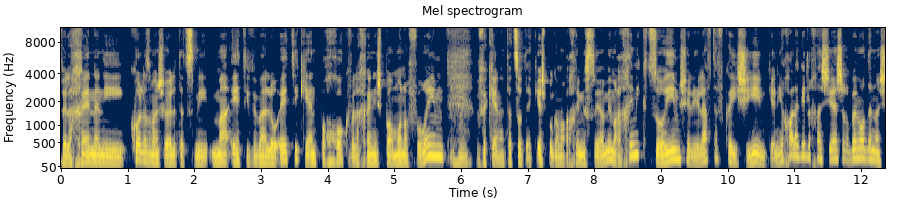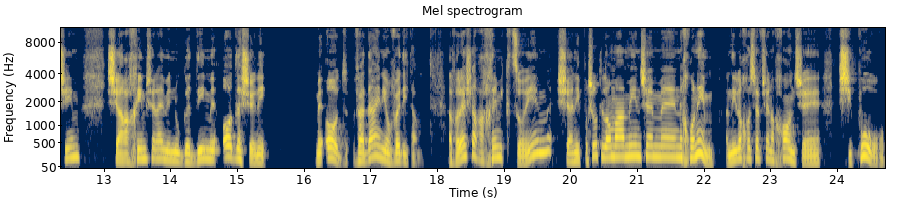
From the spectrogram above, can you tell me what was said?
ולכן אני כל הזמן שואל את עצמי מה אתי ומה לא אתי כי אין פה חוק ולכן יש פה המון אפורים mm-hmm. וכן אתה צודק יש פה גם ערכים מסוימים ערכים מקצועיים שלי לאו דווקא אישיים כי אני יכול להגיד לך שיש הרבה מאוד אנשים שהערכים שלהם מנוגדים מאוד לשלי. מאוד ועדיין אני עובד איתם אבל יש ערכים מקצועיים שאני פשוט לא מאמין שהם נכונים אני לא חושב שנכון ששיפור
